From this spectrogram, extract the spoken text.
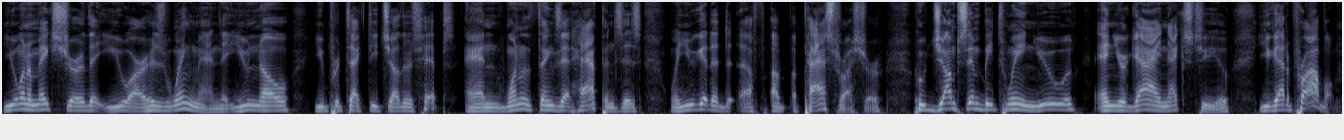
you want to make sure that you are his wingman, that you know you protect each other's hips. And one of the things that happens is when you get a, a, a pass rusher who jumps in between you and your guy next to you, you got a problem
